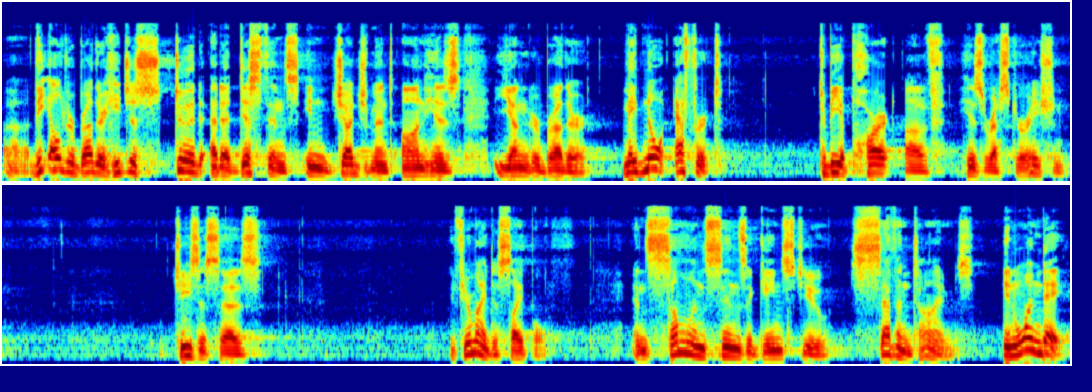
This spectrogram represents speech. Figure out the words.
Uh, the elder brother, he just stood at a distance in judgment on his younger brother. made no effort to be a part of his restoration. Jesus says, If you're my disciple and someone sins against you seven times in one day,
